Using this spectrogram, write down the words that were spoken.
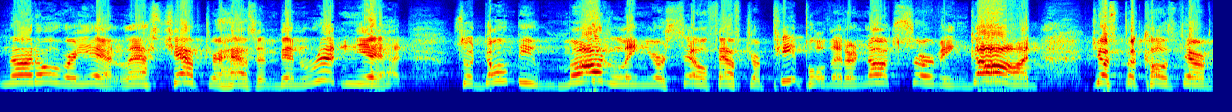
Not over yet. Last chapter hasn't been written yet. So don't be modeling yourself after people that are not serving God just because they're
